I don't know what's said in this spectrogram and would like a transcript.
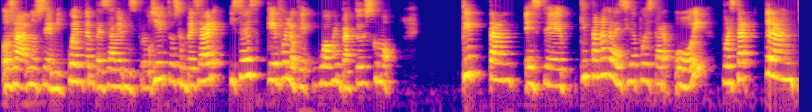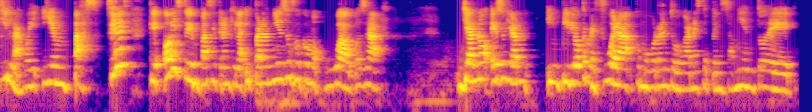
o sea, no sé, mi cuenta, empecé a ver mis proyectos, empecé a ver, y ¿sabes qué fue lo que, wow, me impactó? Es como, ¿qué tan, este, qué tan agradecida puedo estar hoy por estar tranquila, güey, y en paz? ¿Sabes? Que hoy estoy en paz y tranquila. Y para mí eso fue como, wow, o sea, ya no, eso ya impidió que me fuera como gorra en tobogán este pensamiento de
